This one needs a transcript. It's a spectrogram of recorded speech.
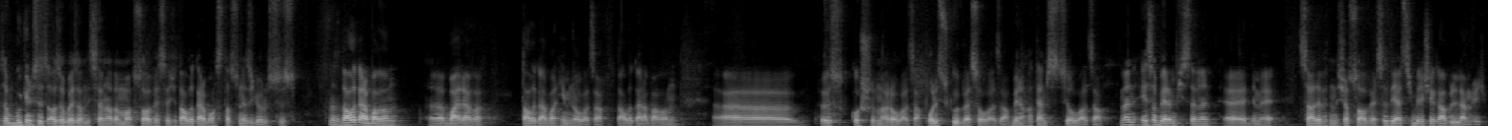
Məsələn, bu gün siz Azərbaycanda istəyən adama sual versəz ki, Dağlıq Qarabağın statusunu necə görürsüz? Məsələn, Dağlıq Qarabağın bayrağı, Dağlıq Qarabağın himni olacaq, Dağlıq Qarabağın öz qoşunları olacaq, polis qüvvəsi olacaq, beynəlxalq təmsilçisi olacaq. Mən hesab edirəm ki, istənilən demək, sadə vətəndaşa sual versəz, deyərsiniz ki, belə şey qəbul eləmirik.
